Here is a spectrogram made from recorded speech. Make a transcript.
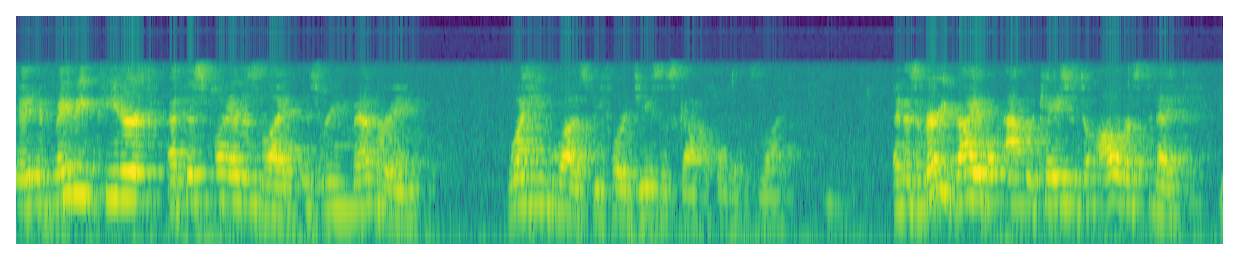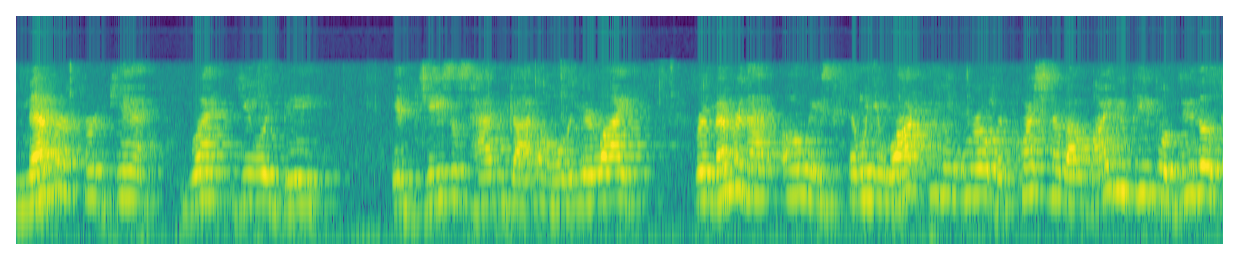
if maybe Peter, at this point of his life, is remembering what he was before Jesus got a hold of his life. And there's a very valuable application to all of us today. Never forget what you would be if Jesus hadn't gotten a hold of your life. Remember that always. And when you walk through the world, the question about why do people do those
